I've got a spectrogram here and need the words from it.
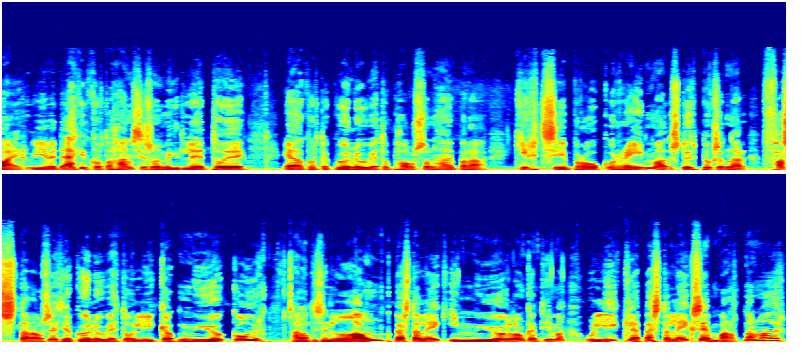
frábær og ég veit ekkert hvort að hann sé svona mikill leiðtói eða hvort að Guðlu og Vitt og Pálsson hafi bara girt sér í brók og reymað stuttbuksunar fastar á sig því að Guðlu og Vitt og líka mjög góður. Hann átti sinn lang besta leik í mjög langan tíma og líklega besta leik sem varnarmaður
